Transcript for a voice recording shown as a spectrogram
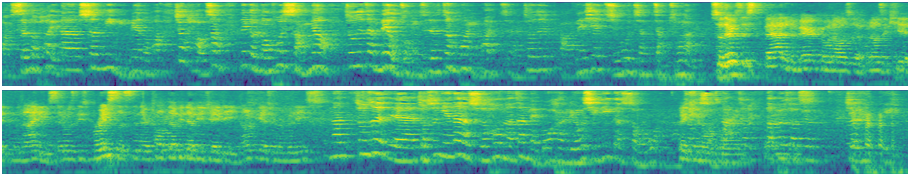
把神的话语带到生命里面的话，就好像那个农夫想要就是在没有种子的状况以外，呃就是把那些植物长长出来。So there's this fad in America when I was a, when I was a kid in the 90s. There was these bracelets and they're called WWJD. I don't know if you guys remember these. 那就是呃九十年代的时候呢，在美国很流行一个手腕啊，就是手 one's 就 WWJD。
